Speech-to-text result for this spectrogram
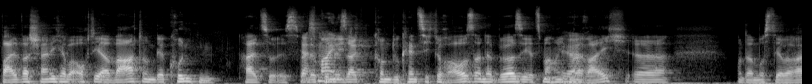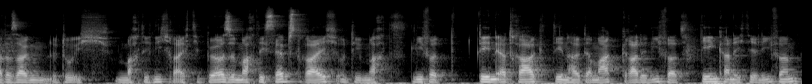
Weil wahrscheinlich aber auch die Erwartung der Kunden halt so ist. Weil das der Kunde sagt, komm, du kennst dich doch aus an der Börse, jetzt mach mich ja. mal reich. Äh, und dann muss der Berater sagen, du, ich mach dich nicht reich, die Börse macht dich selbst reich und die macht, liefert den Ertrag, den halt der Markt gerade liefert, den kann ich dir liefern,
